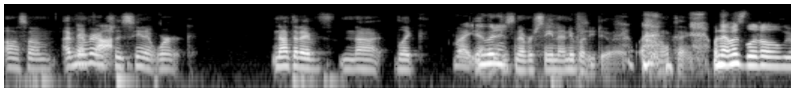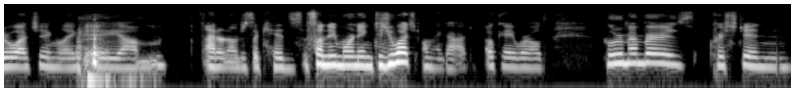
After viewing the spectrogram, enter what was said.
Awesome. I've Thank never God. actually seen it work. Not that I've not like right yeah, you I've wouldn't just never seen anybody do it. I don't think. when i was little we were watching like a um i don't know just a kids sunday morning did you watch oh my god okay world who remembers christian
